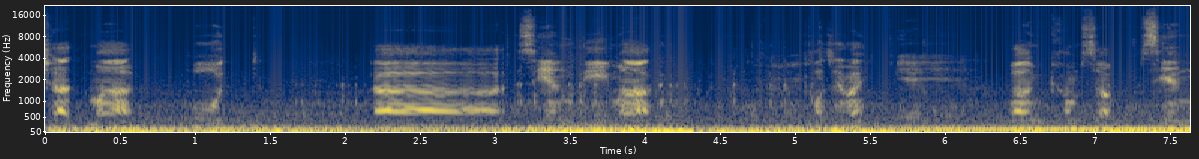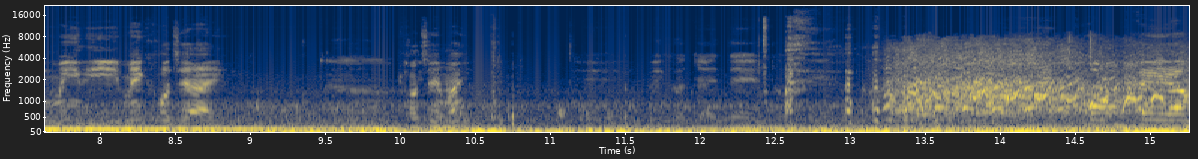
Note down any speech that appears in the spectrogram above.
ชัดมาก พูดเอ่อเสียงดีมาก เข้าใจไหม yeah yeah yeah บางคำศัพท์เสียงไม่ดีไม่เข้าใจ อ่าเข้าใจไหมโอเคไม่เข้าใจแต่โอเคผมพยายาม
